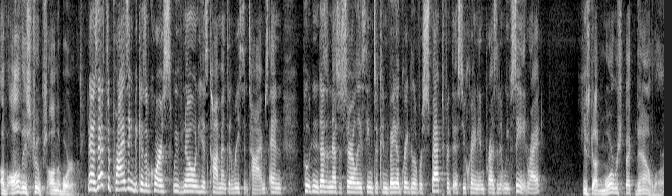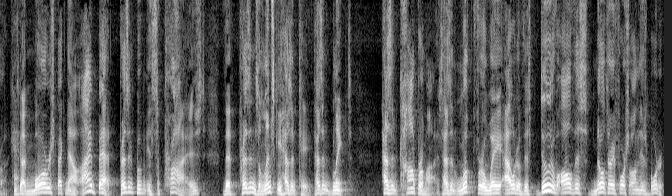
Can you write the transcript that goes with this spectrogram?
of all these troops on the border. Now, is that surprising? Because, of course, we've known his comments in recent times, and Putin doesn't necessarily seem to convey a great deal of respect for this Ukrainian president we've seen, right? He's got more respect now, Laura. Okay. He's got more respect now. I bet President Putin is surprised that President Zelensky hasn't caved, hasn't blinked hasn't compromised, hasn't looked for a way out of this, due to all this military force on his border.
